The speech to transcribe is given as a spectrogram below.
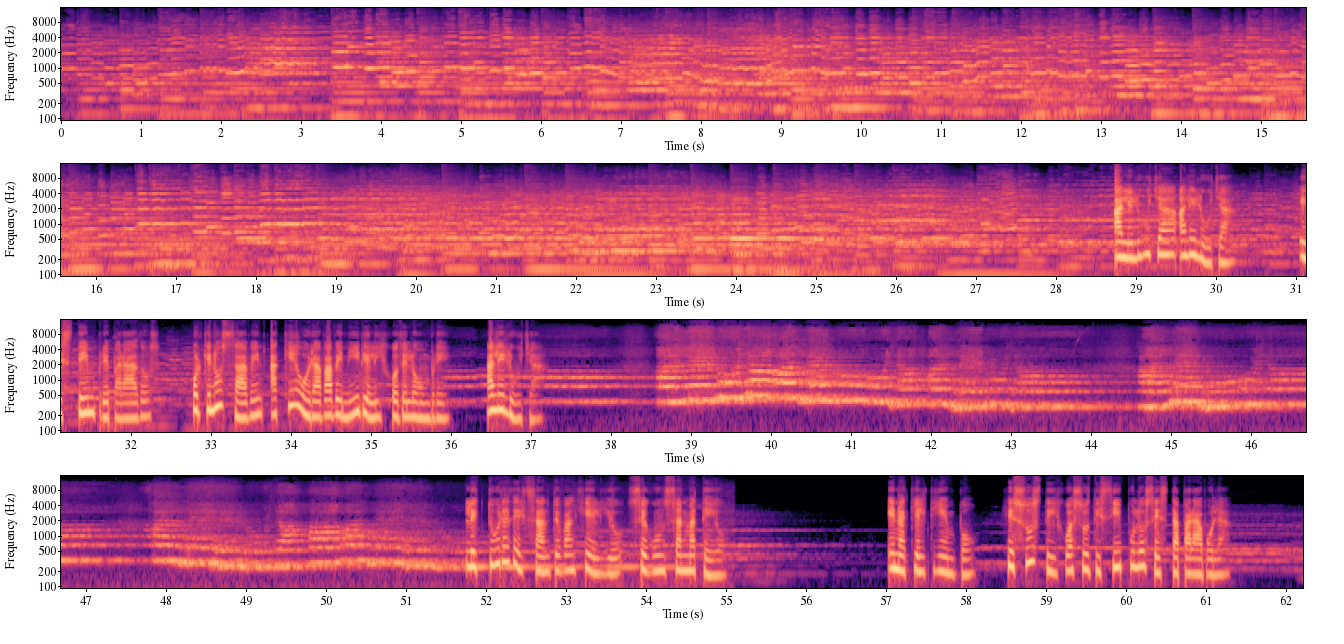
Aleluya, aleluya. Estén preparados, porque no saben a qué hora va a venir el Hijo del Hombre. Aleluya. Aleluya, aleluya, aleluya. Aleluya, aleluya, aleluya. Lectura del Santo Evangelio según San Mateo. En aquel tiempo, Jesús dijo a sus discípulos esta parábola.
